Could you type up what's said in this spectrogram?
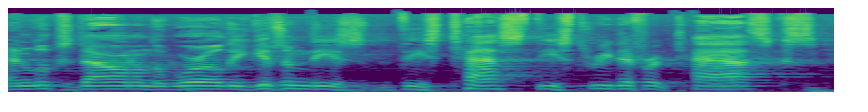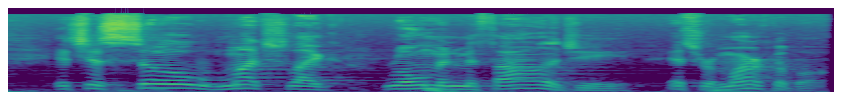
and looks down on the world. He gives him these these tests these three different tasks. It's just so much like roman mythology. It's remarkable.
